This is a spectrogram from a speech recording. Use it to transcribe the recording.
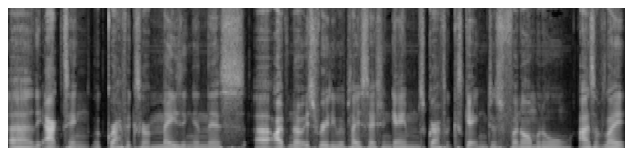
uh, the acting, the graphics are amazing in this. Uh, I've noticed really with PlayStation games, graphics getting just phenomenal as of late.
